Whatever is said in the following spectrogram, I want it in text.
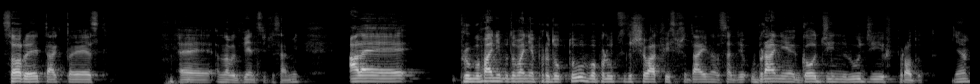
Sorry, tak to jest, e, a nawet więcej czasami, ale próbowanie budowania produktów, bo produkty też się łatwiej sprzedaje na zasadzie ubranie godzin ludzi w produkt, nie?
